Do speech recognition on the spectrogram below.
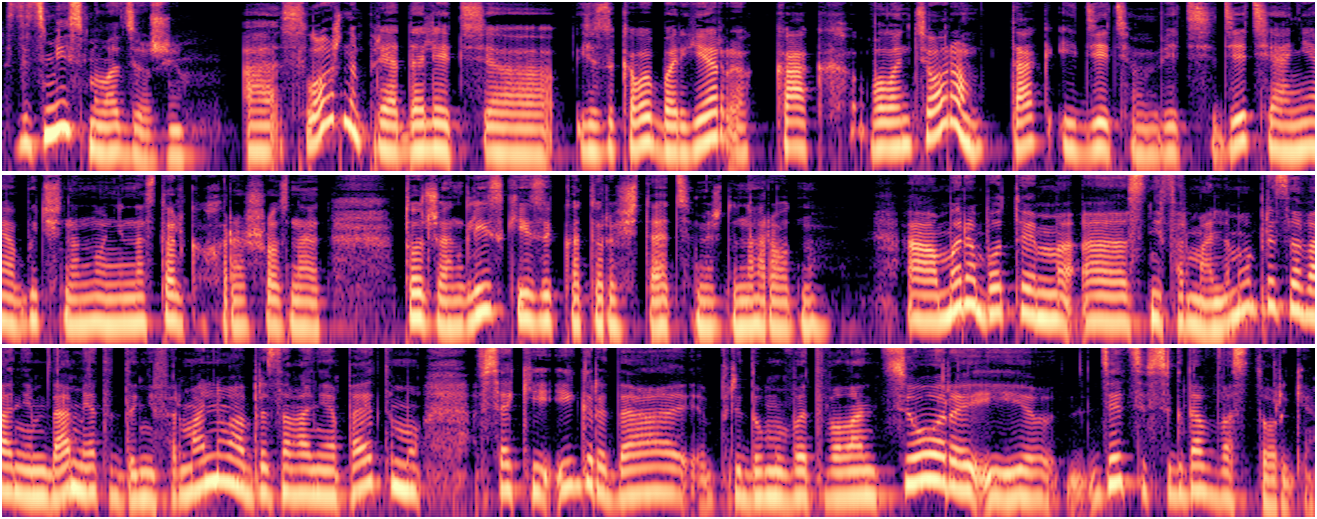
С детьми и с молодежью. А сложно преодолеть э, языковой барьер как волонтерам, так и детям? Ведь дети, они обычно ну, не настолько хорошо знают тот же английский язык, который считается международным. А, мы работаем э, с неформальным образованием, да, методы неформального образования, поэтому всякие игры да, придумывают волонтеры, и дети всегда в восторге.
